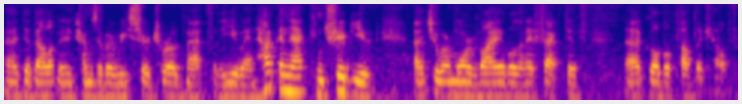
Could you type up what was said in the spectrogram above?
uh, development in terms of a research roadmap for the UN? How can that contribute uh, to a more viable and effective uh, global public health?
